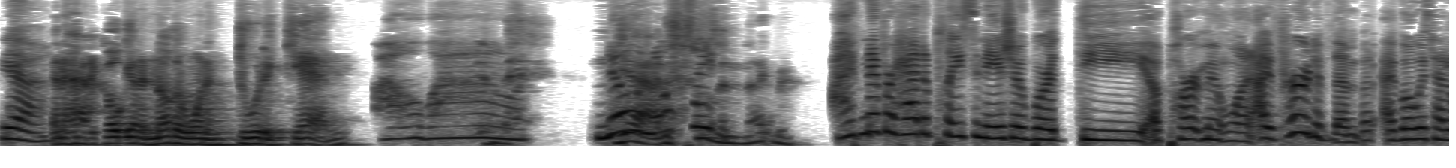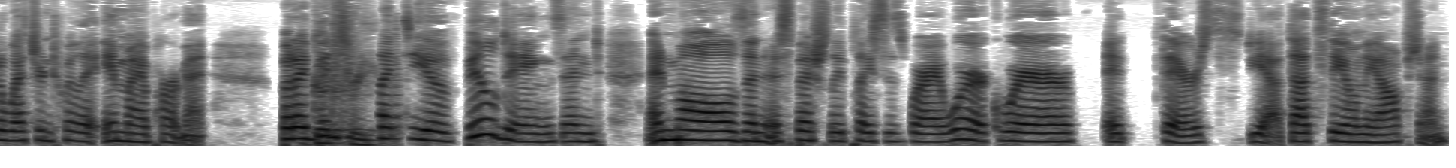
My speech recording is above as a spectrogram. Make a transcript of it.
Yeah. and i had to go get another one and do it again Oh wow. No, yeah, no this place. was a nightmare. I've never had a place in Asia where the apartment one. I've heard of them, but I've always had a Western toilet in my apartment. But I've Good been to plenty of buildings and and malls and especially places where I work where it there's yeah that's the only option.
